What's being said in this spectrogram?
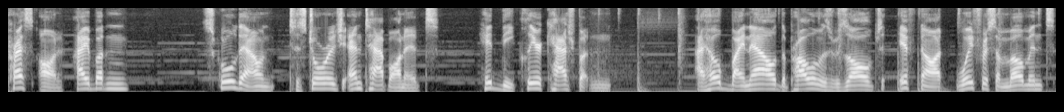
press on I button, scroll down to storage and tap on it, hit the clear cache button. I hope by now the problem is resolved, if not, wait for some moment,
